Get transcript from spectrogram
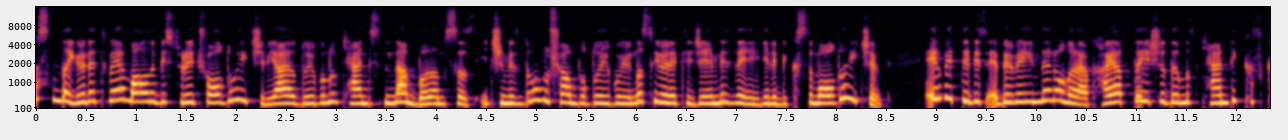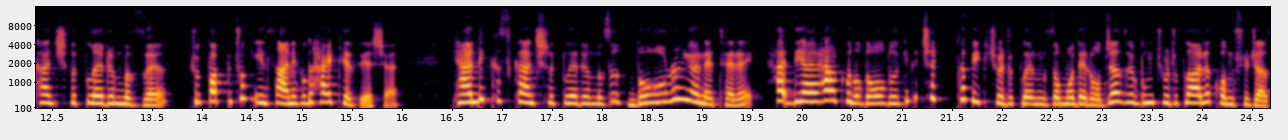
aslında yönetmeye bağlı bir süreç olduğu için yani duygunun kendisinden bağımsız, içimizde oluşan bu duyguyu nasıl yöneteceğimizle ilgili bir kısım olduğu için elbette biz ebeveynler olarak hayatta yaşadığımız kendi kıskançlıklarımızı, çünkü bak bu çok insani bunu herkes yaşar. Kendi kıskançlıklarımızı doğru yöneterek diğer her konuda olduğu gibi tabii ki çocuklarımıza model olacağız ve bunu çocuklarla konuşacağız.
